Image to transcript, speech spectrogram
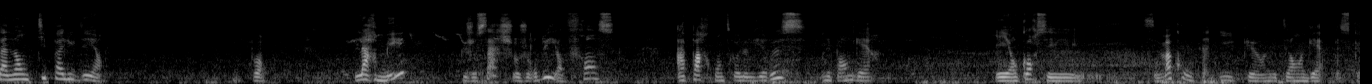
un antipaludéen. Bon, l'armée je sache, aujourd'hui, en France, à part contre le virus, on n'est pas en guerre. Et encore, c'est Macron qui a dit qu'on était en guerre, parce que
